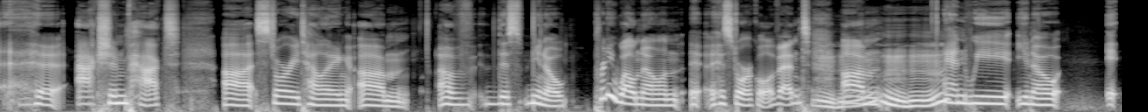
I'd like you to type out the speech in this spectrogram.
action packed uh, storytelling um, of this, you know, pretty well known historical event. Um, And we, you know, it,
